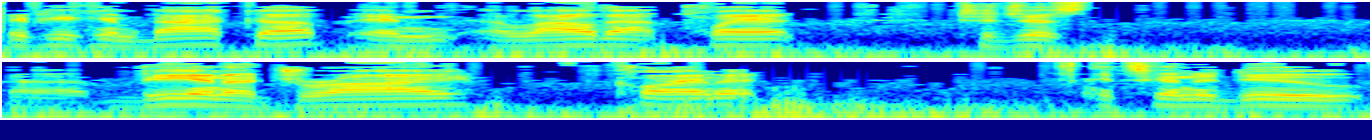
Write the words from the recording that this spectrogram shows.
if you can back up and allow that plant to just uh, be in a dry climate, it's going to do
